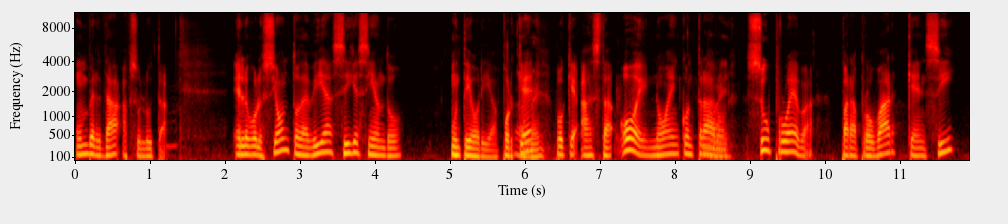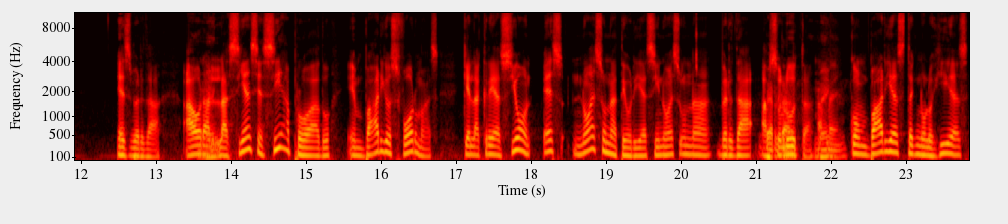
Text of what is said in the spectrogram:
un verdad absoluta. La evolución todavía sigue siendo una teoría. ¿Por qué? Amén. Porque hasta hoy no encontraron hay. su prueba para probar que en sí es verdad. Ahora, Amén. la ciencia sí ha probado en varias formas que la creación es, no es una teoría, sino es una verdad, Verdad. absoluta, Amén. Amén. con varias tecnologías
